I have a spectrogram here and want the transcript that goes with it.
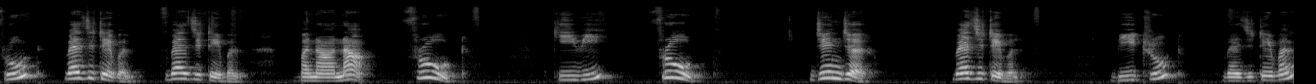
fruit vegetable vegetable banana fruit kiwi, fruit, ginger, vegetable, beetroot, vegetable,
